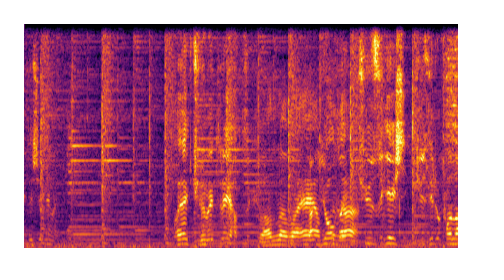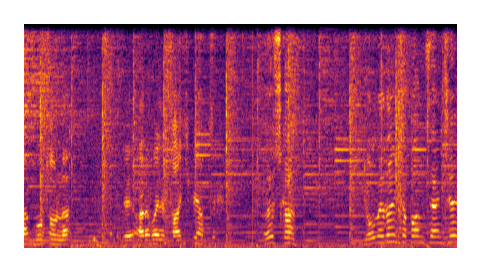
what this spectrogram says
Bir de şey demedim. Bayağı kilometre yaptık. Vallahi bayağı Bak, yolda 200'ü geçtik, 220 falan motorla ve arabayla takip yaptık. Özkan, yol neden kapandı sence?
